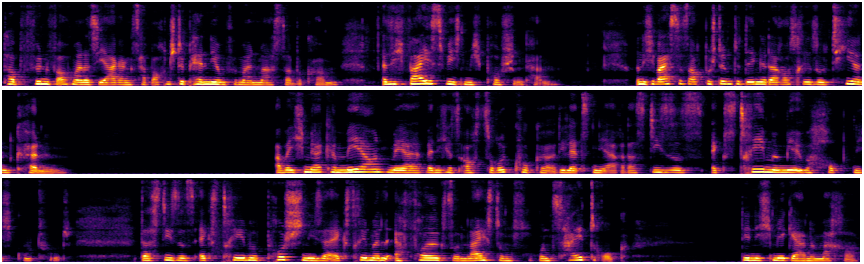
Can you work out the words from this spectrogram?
Top 5 auch meines Jahrgangs, habe auch ein Stipendium für meinen Master bekommen. Also ich weiß, wie ich mich pushen kann. Und ich weiß, dass auch bestimmte Dinge daraus resultieren können. Aber ich merke mehr und mehr, wenn ich jetzt auch zurückgucke, die letzten Jahre, dass dieses Extreme mir überhaupt nicht gut tut. Dass dieses extreme Pushen, dieser extreme Erfolgs- und Leistungsdruck und Zeitdruck, den ich mir gerne mache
